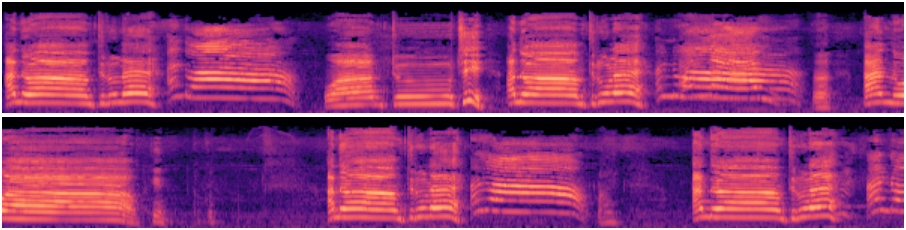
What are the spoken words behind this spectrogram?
안녕! 들을래 어. 안녕 원투 쓰리 안녕! 들을래 안녕 안녕! 힌 안녕! 들을래 Anda, turun leh. Anda.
